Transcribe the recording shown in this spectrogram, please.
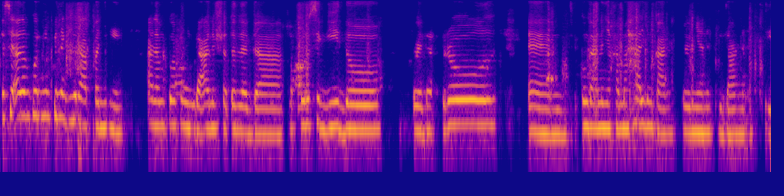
Kasi alam ko rin yung pinaghirapan niya. eh. Alam ko kung gaano siya talaga kapursigido for that role and kung gaano niya kamahal yung character niya na si Darna at si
